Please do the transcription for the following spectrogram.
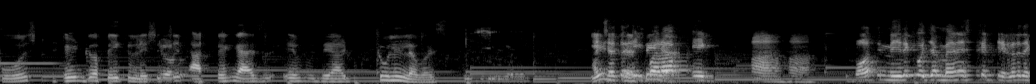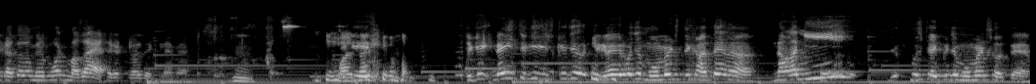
forced into a fake relationship acting as if they are truly lovers. अच्छा तो एक बार आप एक हाँ हाँ। बहुत मेरे को जब मैंने इसका ट्रेलर देखा था तो मेरे को बहुत मज़ा आया था ट्रेलर देखने में। क्यों? क्योंकि नहीं क्योंकि इसके जो ट्रेलर में जो मोमेंट्स दिखाते हैं ना नानी जो उस टाइप के जो मोमेंट्स होते हैं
